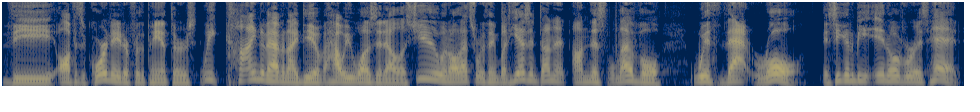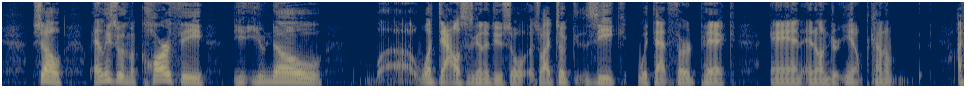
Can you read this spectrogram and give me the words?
the offensive coordinator for the Panthers, we kind of have an idea of how he was at LSU and all that sort of thing, but he hasn't done it on this level with that role. Is he going to be in over his head? So at least with McCarthy, you, you know uh, what Dallas is going to do. So so I took Zeke with that third pick and and under you know kind of I,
